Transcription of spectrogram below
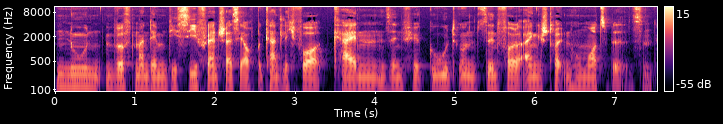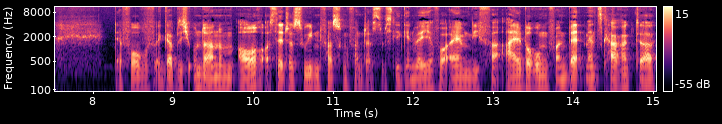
Nun wirft man dem DC-Franchise ja auch bekanntlich vor, keinen Sinn für gut und sinnvoll eingestreuten Humor zu besitzen. Der Vorwurf ergab sich unter anderem auch aus der Joss Whedon-Fassung von Justice League, in welcher vor allem die Veralberung von Batmans Charakter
